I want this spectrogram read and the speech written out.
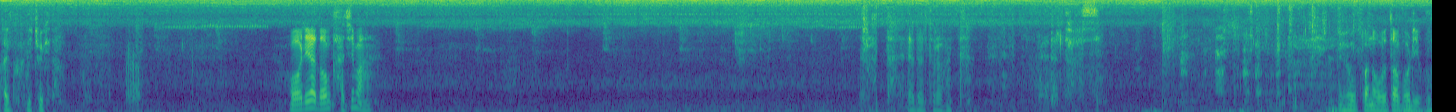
아이고, 이쪽이다. 어리야, 넌 가지 마. 들어갔다. 애들 들어갔다. 애들 들어갔어. 이 오빠는 오다 버리고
